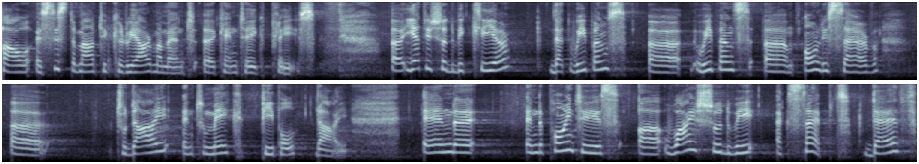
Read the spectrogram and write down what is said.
how a systematic rearmament can take place. Uh, yet it should be clear that weapons, uh, weapons um, only serve uh, to die and to make people die. And, uh, and the point is, uh, why should we accept death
